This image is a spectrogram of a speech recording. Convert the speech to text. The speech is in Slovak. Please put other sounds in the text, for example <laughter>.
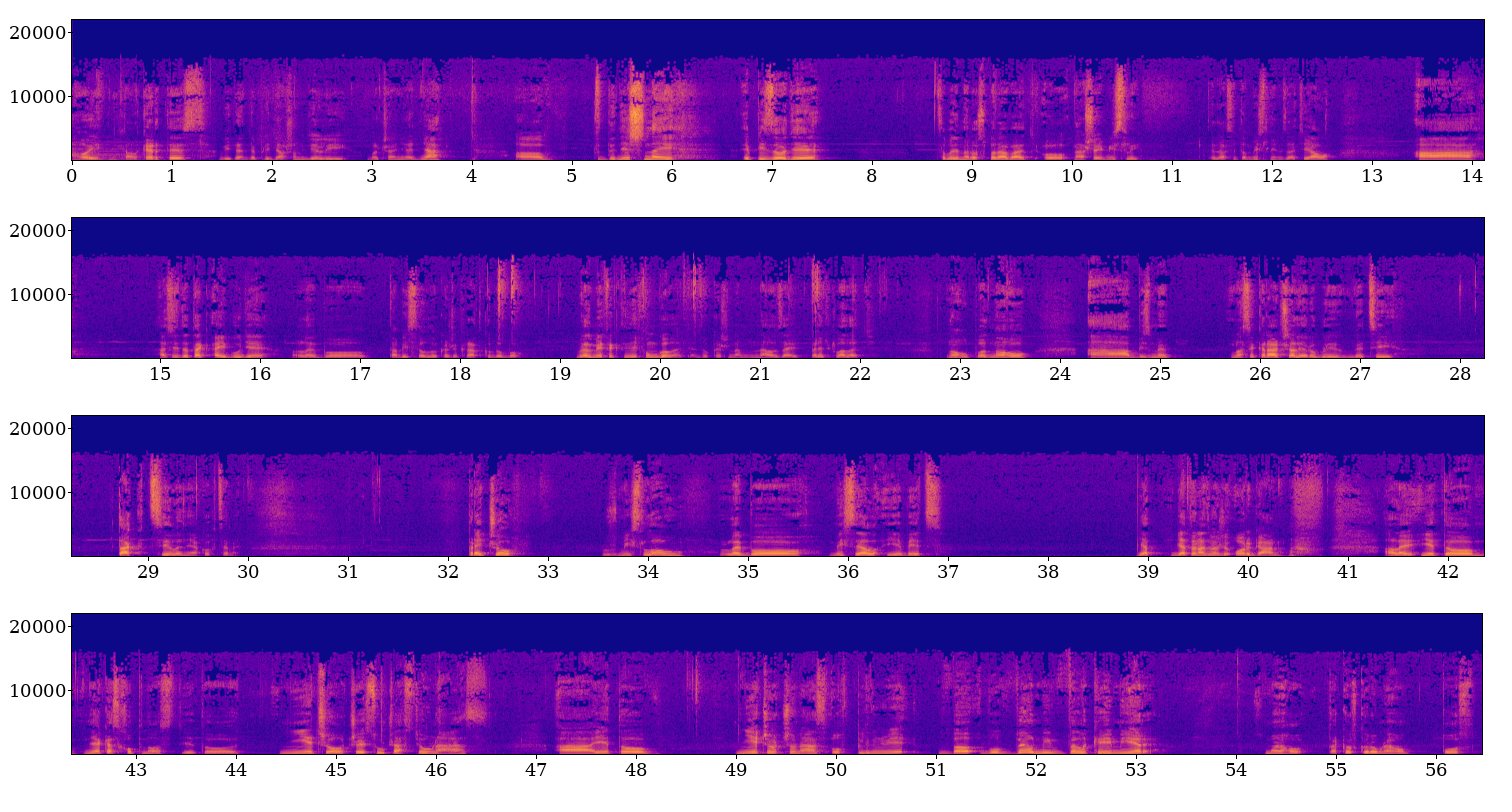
Ahoj, Michal Kertes, vítam ťa pri ďalšom dieli Mlčania dňa. A v dnešnej epizóde sa budeme rozprávať o našej mysli. Teda si to myslím zatiaľ. A asi to tak aj bude, lebo tá mysel dokáže krátkodobo veľmi efektívne fungovať a dokáže nám naozaj predkladať nohu pod nohu a aby sme vlastne kráčali a robili veci tak cieľene, ako chceme. Prečo zmyslov? Lebo mysel je vec, ja, ja to nazývam, že orgán, <laughs> ale je to nejaká schopnosť, je to niečo, čo je súčasťou nás a je to niečo, čo nás ovplyvňuje vo veľmi veľkej miere. Z môjho takého skromného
